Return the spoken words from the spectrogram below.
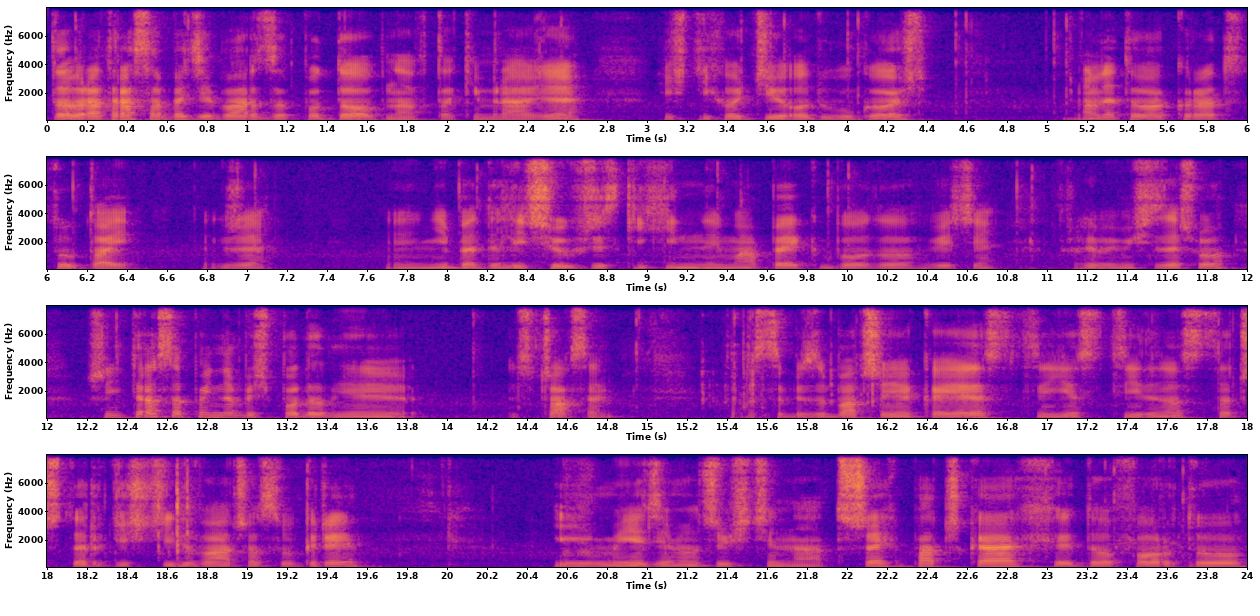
dobra, trasa będzie bardzo podobna w takim razie, jeśli chodzi o długość. Ale to akurat tutaj. Także nie będę liczył wszystkich innych mapek, bo to wiecie, trochę by mi się zeszło. Czyli trasa powinna być podobnie z czasem. Teraz sobie zobaczę jaka jest. Jest 11.42 czasu gry. I my jedziemy oczywiście na trzech paczkach do fortu.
